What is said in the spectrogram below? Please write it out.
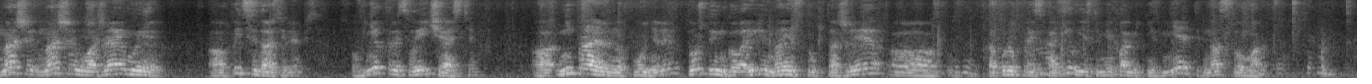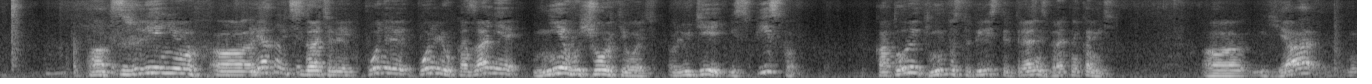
наши, наши уважаемые а, председатели в некоторой своей части а, неправильно поняли то, что им говорили на инструктаже, а, который происходил, если мне память не изменяет, 13 марта. А, К сожалению, а, ряд председателей поняли, поняли указание не вычеркивать людей из списков, которые к ним поступили с территориальной избирательной комиссии. А, Я, ну,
